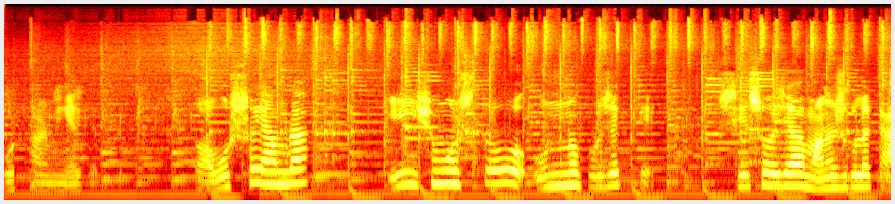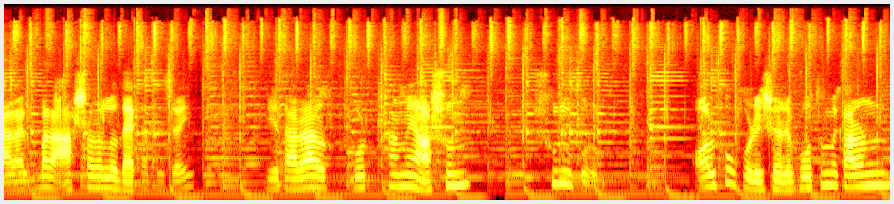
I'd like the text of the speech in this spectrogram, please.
গোট ফার্মিংয়ের ক্ষেত্রে। তো অবশ্যই আমরা এই সমস্ত অন্য প্রজেক্টে শেষ হয়ে যাওয়া মানুষগুলোকে আর একবার আশার আলো দেখাতে চাই যে তারা গোট ফার্মে আসুন, শুরু করুন। অল্প পরিসরে। প্রথমে কারণ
